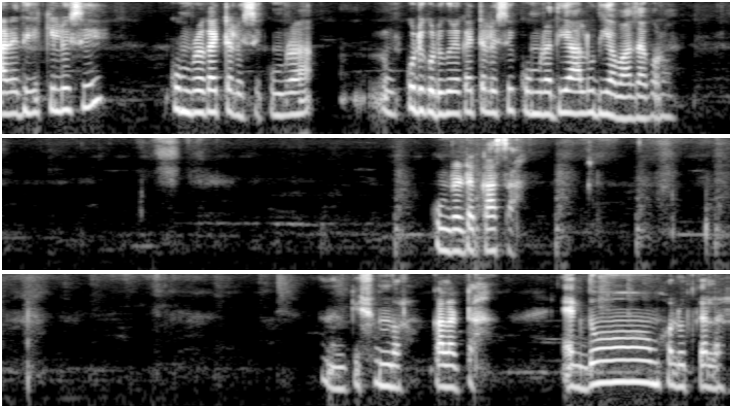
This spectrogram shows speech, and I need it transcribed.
আর এদিকে কী লইছি কুমড়ো কাটটা লইছি কুমড়া, কুটি কুটি করে কাটটা লইছি কুমড়া দিয়ে আলু দিয়া ভাজা করো কুমড়াটা কাঁচা। কি সুন্দর কালারটা একদম হলুদ কালার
